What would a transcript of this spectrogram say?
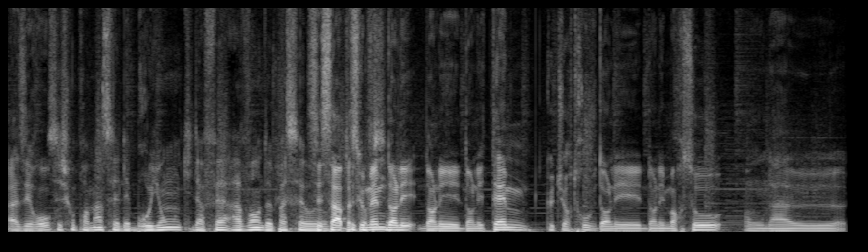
à zéro. Si je comprends bien, c'est les brouillons qu'il a fait avant de passer au. C'est ça, parce que même dans les, dans, les, dans les thèmes que tu retrouves dans les, dans les morceaux, on a, euh,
